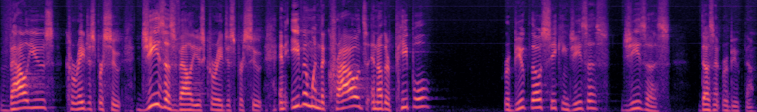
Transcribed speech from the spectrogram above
values courageous pursuit. Jesus values courageous pursuit. And even when the crowds and other people rebuke those seeking Jesus, Jesus doesn't rebuke them.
